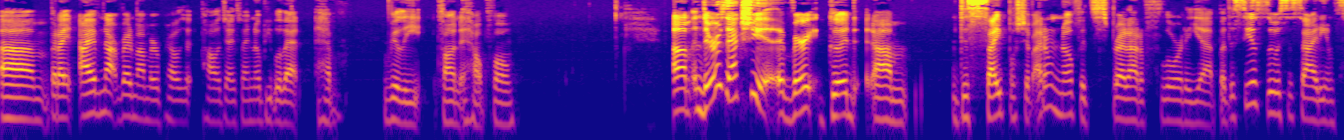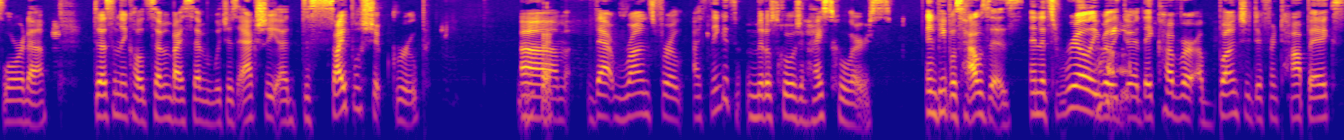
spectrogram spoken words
Um but I I have not read Mama Bear Apolog- Apologetics, but I know people that have really found it helpful. Um and there is actually a very good um discipleship. I don't know if it's spread out of Florida yet, but the C.S. Lewis Society in Florida does something called Seven by Seven, which is actually a discipleship group Okay. um, that runs for I think it's middle schoolers and high schoolers in people's houses, and it's really really Oh. good. They cover a bunch of different topics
